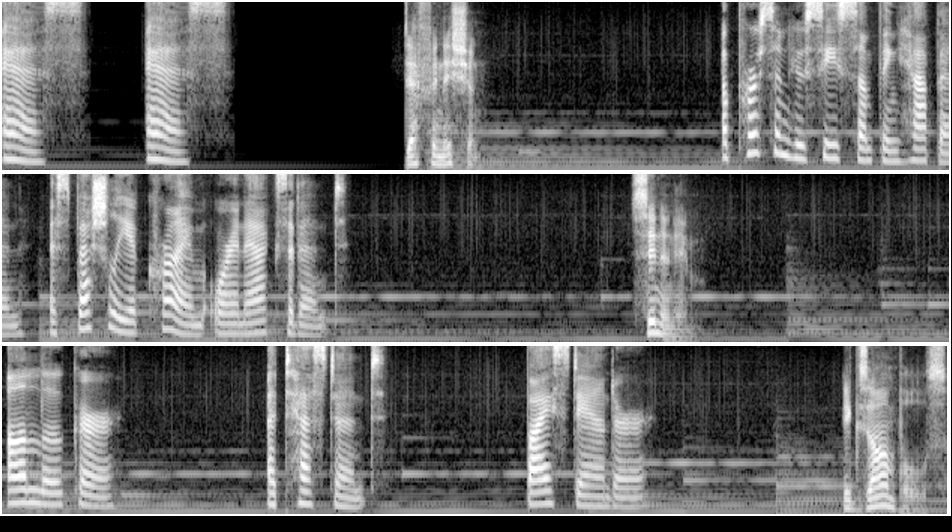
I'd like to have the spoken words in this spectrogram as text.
S S. Definition. A person who sees something happen, especially a crime or an accident. Synonym. Onlooker, Attestant, Bystander, Examples.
